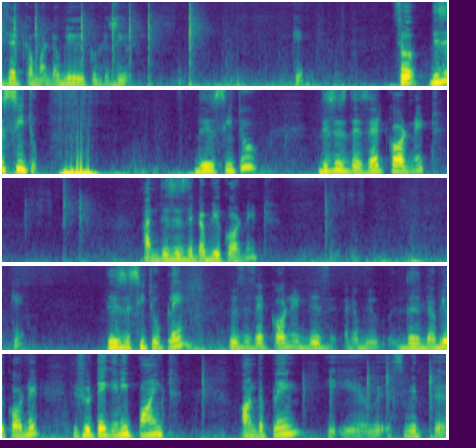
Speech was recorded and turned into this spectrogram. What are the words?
z comma w equal to 0 okay so this is C2 this is C2 this is the z coordinate and this is the w coordinate. Okay. This is the C2 plane this is the z coordinate this is w the w coordinate. If you take any point on the plane with uh,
